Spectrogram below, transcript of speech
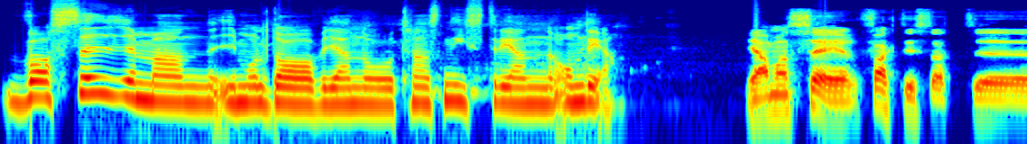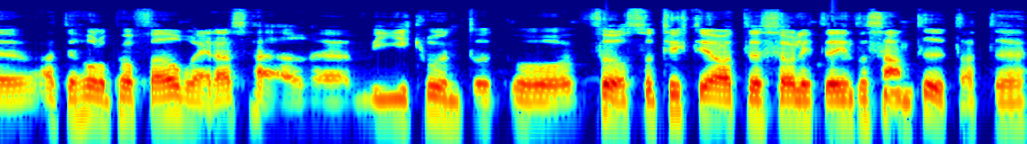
Vad säger man i Moldavien och Transnistrien om det? Ja, man ser faktiskt att, eh, att det håller på att förberedas här. Eh, vi gick runt och, och, först så tyckte jag att det såg lite intressant ut att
